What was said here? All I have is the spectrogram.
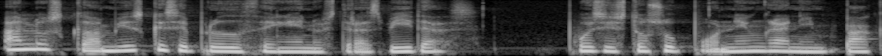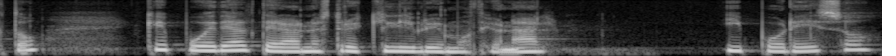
a los cambios que se producen en nuestras vidas, pues esto supone un gran impacto que puede alterar nuestro equilibrio emocional. Y por eso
